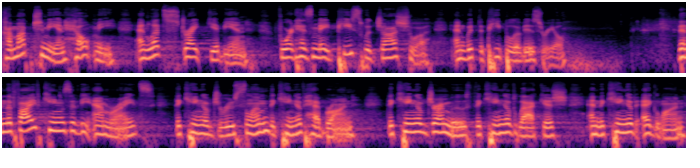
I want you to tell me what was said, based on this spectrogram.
Come up to me and help me, and let's strike Gibeon, for it has made peace with Joshua and with the people of Israel. Then the five kings of the Amorites, the king of Jerusalem, the king of Hebron, the king of Jarmuth, the king of Lachish, and the king of Eglon,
